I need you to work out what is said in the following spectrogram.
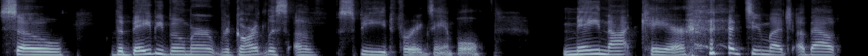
So, the baby boomer, regardless of speed, for example, may not care too much about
